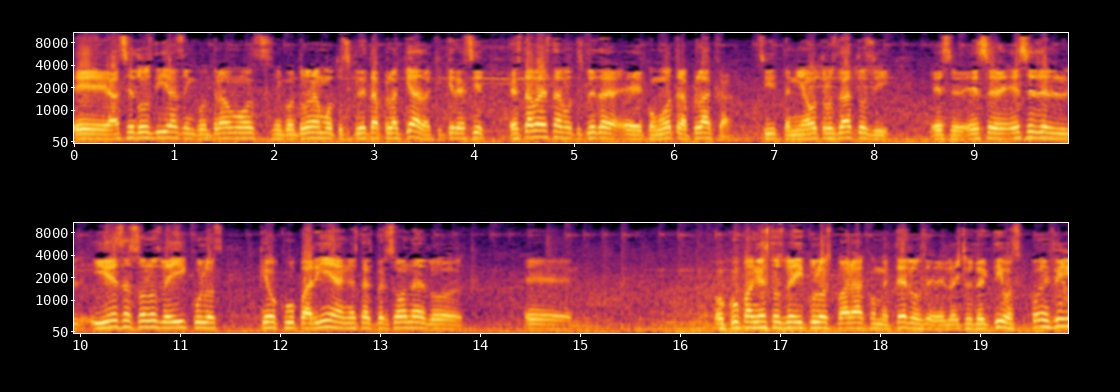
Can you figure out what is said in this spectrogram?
eh, hace dos días encontramos, encontró una motocicleta plaqueada. ¿Qué quiere decir? Estaba esta motocicleta eh, con otra placa, ¿sí? tenía otros datos y, ese, ese, ese es el, y esos son los vehículos que ocuparían estas personas, ocupan estos vehículos para cometer los hechos delictivos. En fin,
